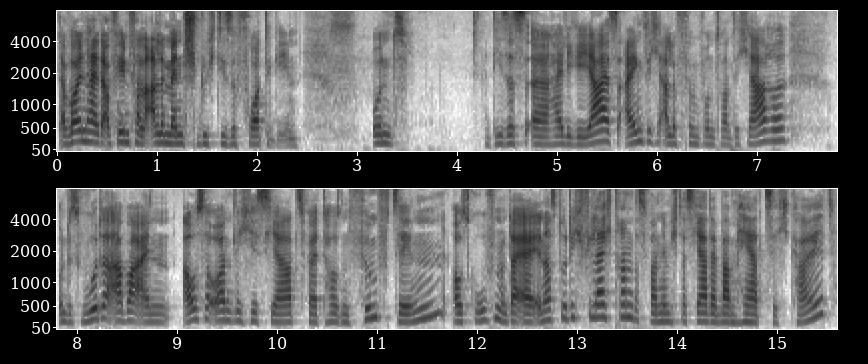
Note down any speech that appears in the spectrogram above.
Da wollen halt auf jeden Fall alle Menschen durch diese Pforte gehen. Und dieses äh, heilige Jahr ist eigentlich alle 25 Jahre und es wurde aber ein außerordentliches Jahr 2015 ausgerufen und da erinnerst du dich vielleicht dran, das war nämlich das Jahr der Barmherzigkeit.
